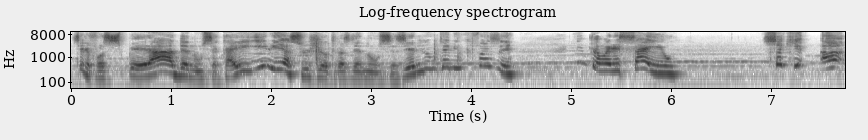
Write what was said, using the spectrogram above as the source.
Se ele fosse esperar a denúncia cair, iria surgir outras denúncias e ele não teria o que fazer. Então ele saiu. Só que a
